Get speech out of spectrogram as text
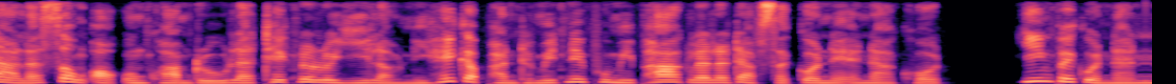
นาและส่งออกองค์ความรู้และเทคโนโลยีเหล่านี้ให้กับพันธมิตรในภูมิภาคและระดับสากลในอนาคต ยิ่งไปกว่านั้น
